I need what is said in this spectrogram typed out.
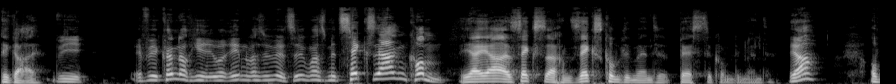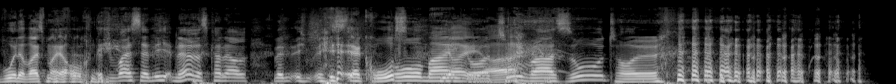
Egal. Wie? Wir können doch hier überreden, was du willst. Irgendwas mit Sex sagen? Komm. Ja, ja, sechs Sachen, sechs Komplimente, beste Komplimente. Ja? Obwohl, da weiß man ja auch nicht. Du weißt ja nicht, ne? Das kann ja auch, wenn ich. Ist er groß? Oh mein Ja, Gott, ja. du warst so toll.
